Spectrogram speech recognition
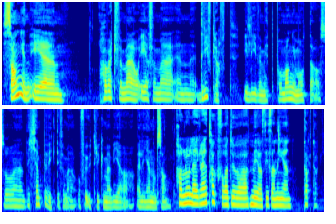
sangen er, har vært for meg, og er for meg, en drivkraft i livet mitt på mange måter. Så det er kjempeviktig for meg å få uttrykke meg via, eller gjennom sang. Hallo Legreid, takk for at du var med oss i sendingen. Takk, takk.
